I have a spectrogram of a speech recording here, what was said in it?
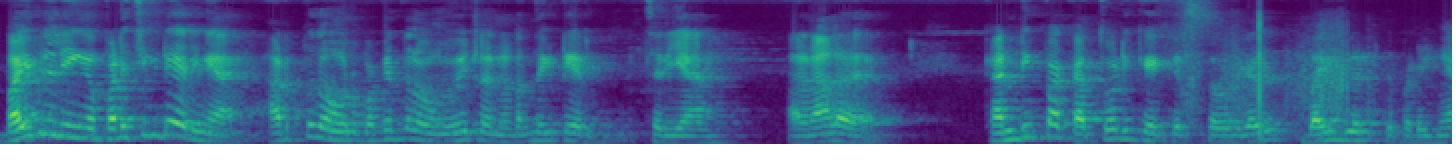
பைபிள் நீங்கள் படிச்சுக்கிட்டே இருங்க. அற்புதம் ஒரு பக்கத்தில் உங்கள் வீட்டில் நடந்துக்கிட்டே இருக்கு சரியா? அதனால் கண்டிப்பாக கத்தோலிக்க கிறிஸ்தவர்கள் பைபிள் எடுத்து படிங்க.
